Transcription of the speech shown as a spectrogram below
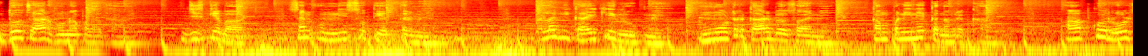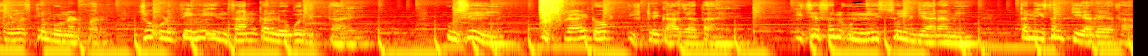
दो चार होना पड़ा था, जिसके बाद सन 1973 में अलग इकाई के रूप में मोटर कार व्यवसाय में कंपनी ने कदम रखा। आपको रोल्स रॉयस के बोनट पर जो उड़ते हुए इंसान का लोगो दिखता है, उसे ही स्प्राइट ऑफ़ स्टे कहा जाता है। इसे सन 1911 में कमीशन किया गया था।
